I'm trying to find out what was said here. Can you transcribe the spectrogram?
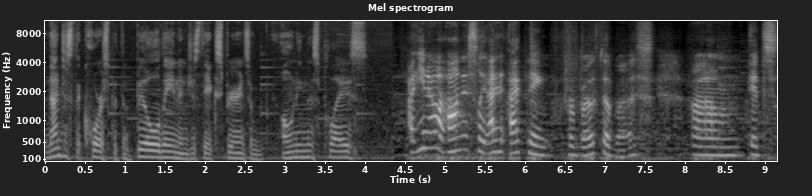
not just the course, but the building and just the experience of owning this place? You know, honestly, I, I think for both of us, um, it's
